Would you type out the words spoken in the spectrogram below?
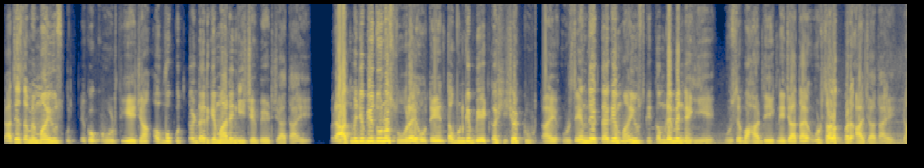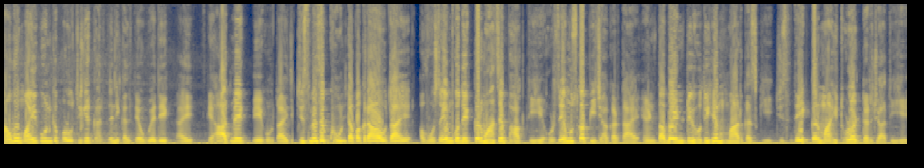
जाते समय माही उस कुत्ते को घूरती है, जहाँ अब वो कुत्ता डर के मारे नीचे बैठ जाता है। रात में जब ये दोनों सो रहे होते हैं, तब उनके बेड का शीशा टूटता है और सेम देखता है कि माई उसके कमरे में नहीं है। वो उसे बाहर देखने जाता है और सड़क पर आ जाता है, जहाँ वो माई को उनके पड़ोसी के घर से निकलते हुए देखता है। उसके हाथ में एक बैग होता है, जिसमें से खून टपक रहा होता है। अब वो सेम को देखकर वहाँ से भागती है और सेम उसका पीछा करता है एंड तब एंट्री होती है मार्कस की, जिसे देखकर माही थोड़ा डर जाती है।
